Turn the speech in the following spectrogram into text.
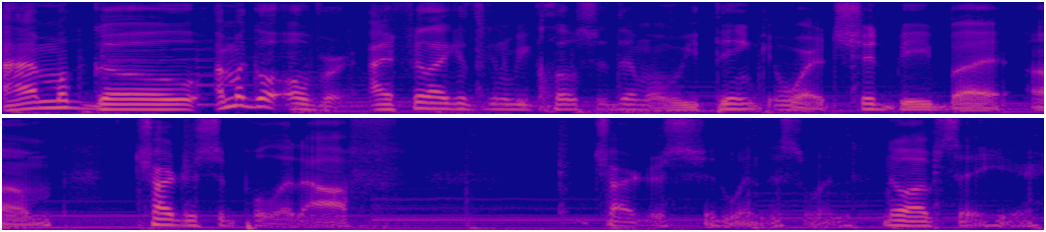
I'm gonna go. I'm gonna go over. I feel like it's gonna be closer than what we think or where it should be, but um, Chargers should pull it off. Chargers should win this one. No upset here.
